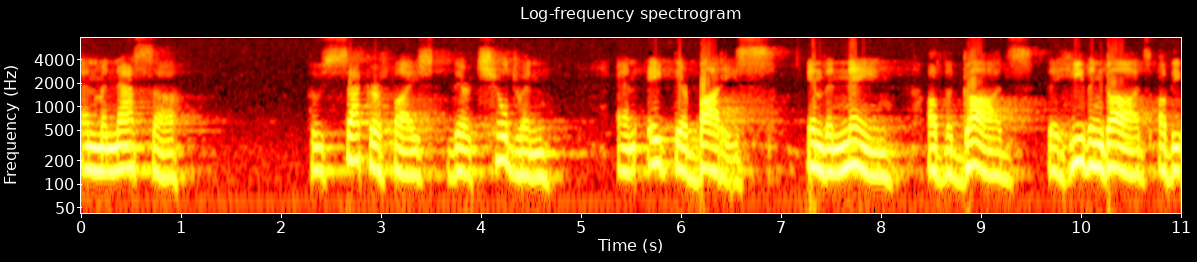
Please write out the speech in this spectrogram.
and Manasseh, who sacrificed their children and ate their bodies in the name of the gods, the heathen gods of the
